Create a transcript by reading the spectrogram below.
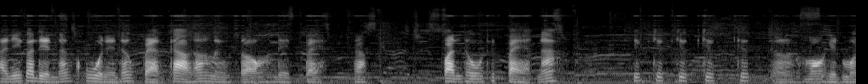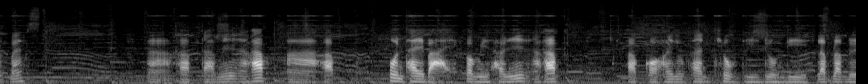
อันนี้ก็เด่นทั้งคู่เนี่ยทั้งแปดเก้าทั้งหนึ่งสองเด่นไปครับ ฟันธงที่แปดนะจึกจึกจึกจึกจึกอ่ามองเห็นหมดไหมอ่าครับตามนี้นะครับอ่าครับหุ้นไทยบ่ายก็มีเท่านี้นะครับครับขอให้ทุกท่านโชคดีดวงดีรับรับเรื่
